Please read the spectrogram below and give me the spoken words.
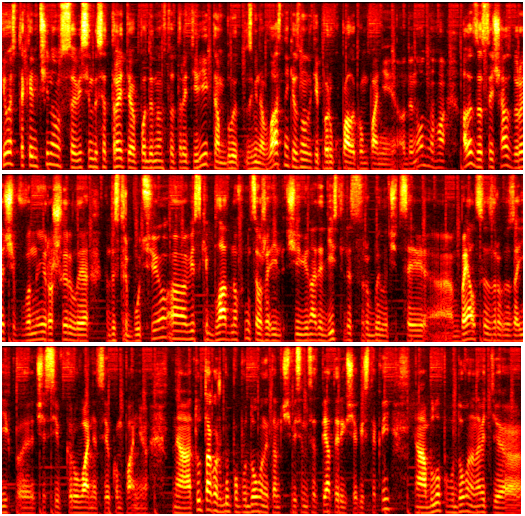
І ось таким чином, з 83 по 93 рік там були зміна власників, знову таки перекупали компанії один одного. Але за цей час, до речі, вони розширили дистрибуцію е, віскі Бладнох. Ну це вже і чи United Distillers зробили, чи це Белси зро- за їх е, часів керування цією компанією. Тут також був побудований там чи 85-й рік, чи якийсь такий. Було побудовано навіть е,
